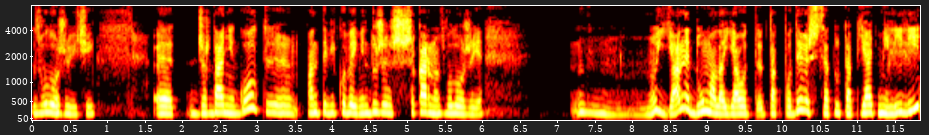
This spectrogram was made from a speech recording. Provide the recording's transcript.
зволожуючий. Е, Giordani Gold е, антивіковий, він дуже шикарно зволожує. Ну, я не думала, я от так подивишся, тут 5 мл,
